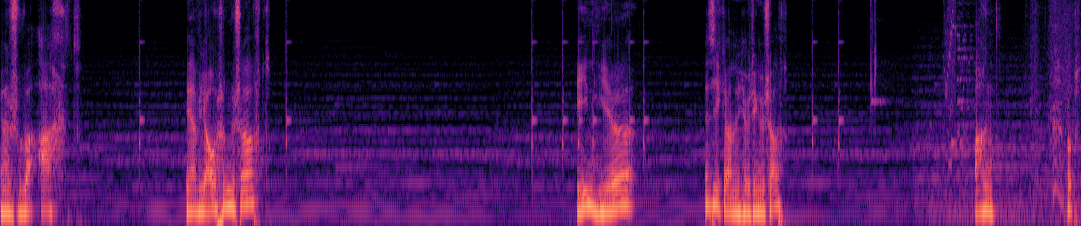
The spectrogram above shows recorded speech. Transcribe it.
Ja, schon bei 8. Den habe ich auch schon geschafft. Den hier. Weiß ich gar nicht. Habe ich den geschafft? Machen. Ups.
